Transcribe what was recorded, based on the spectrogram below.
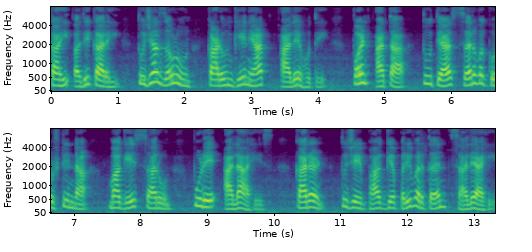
काही अधिकारही तुझ्याजवळून काढून घेण्यात आले होते. पण आता तू त्या सर्व गोष्टींना मागे सारून पुढे आला आहेस. कारण तुझे भाग्य परिवर्तन झाले आहे.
